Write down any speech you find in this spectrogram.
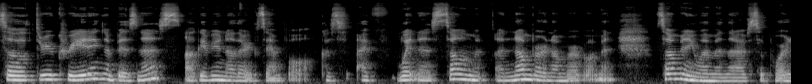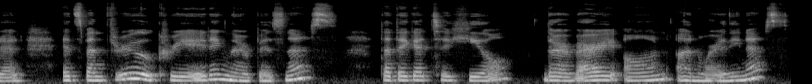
So, through creating a business, I'll give you another example because I've witnessed so a number, number of women, so many women that I've supported. It's been through creating their business that they get to heal their very own unworthiness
